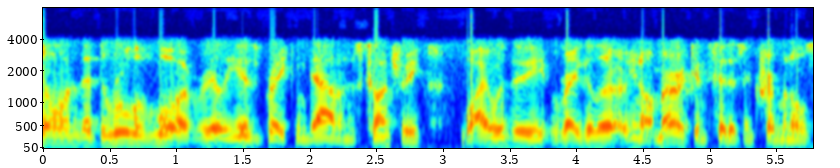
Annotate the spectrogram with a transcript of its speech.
showing that the rule of law really is breaking down in this country, why would the regular you know American citizen criminals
